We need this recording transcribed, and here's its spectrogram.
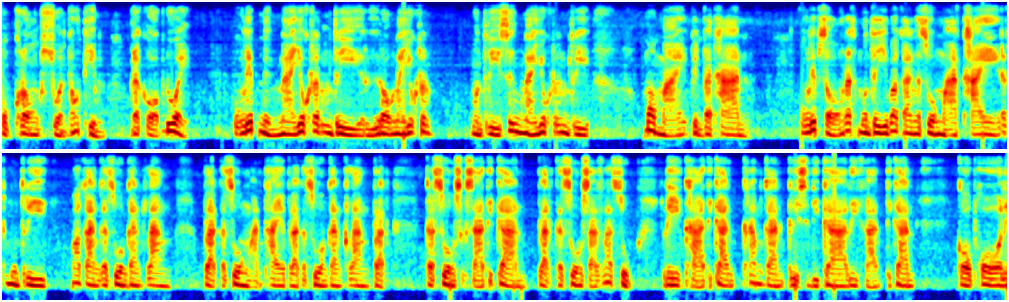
ปกครองส่วนท้องถิ่นประกอบด้วย วงเล็บหนึ่งนายกรัฐมนตรี หรือรองนายกรัฐมนตรี ซึ่งนายกรัฐมนตรีมอบหมายเป็นประธานวงเล็บสองรัฐมนตรีว่าการกระทรวงมหาดไทย รัฐมนตรีว่าการกระทรวงการคลัง ปลัดกระทรวงมหาดไทย ปลัดกระทรวงการคลัง ปลัดกระทรวงศึกษาธิการ ปลัดกระทรวงสาธารณสุข เลขาธิการคณะกรรมการกฤษฎีกา เลขาธิการกพเล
